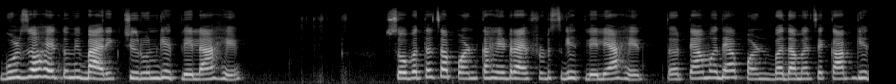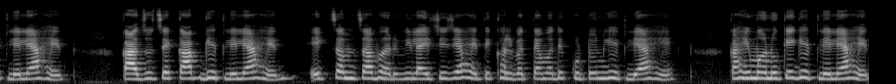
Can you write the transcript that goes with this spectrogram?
गूळ जो आहे तुम्ही बारीक चिरून घेतलेला आहे. सोबतच आपण काही ड्रायफ्रुट्स घेतलेले आहेत. तर त्यामध्ये आपण बदामाचे काप घेतलेले आहेत. काजूचे काप घेतलेले आहेत. एक चमचाभर विलायची जी आहे ती खलबत्त्यामध्ये कुटून घेतली आहे. काही मनुके घेतलेले आहेत.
